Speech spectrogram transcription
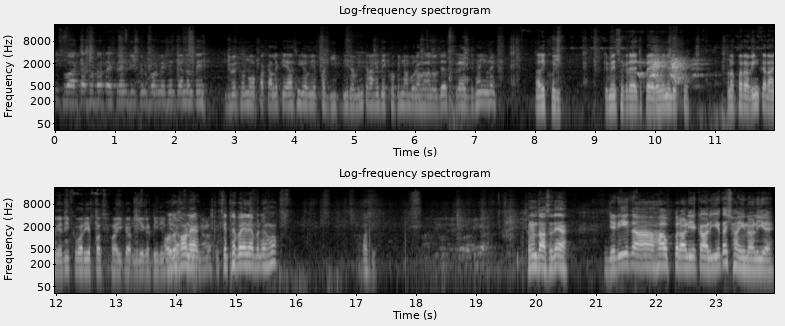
ਜੀ, ਸਵਾਗਤ ਹੈ ਤੁਹਾਡਾ tractor and jeep information channel ਤੇ। ਜਿਵੇਂ ਤੁਹਾਨੂੰ ਆਪਾਂ ਕੱਲ ਕਿਹਾ ਸੀਗਾ ਵੀ ਆਪਾਂ ਜੀਪ ਦੀ ਰਵਿੰਗ ਕਰਾਂਗੇ ਦੇਖੋ ਕਿੰਨਾ ਬੁਰਾ ਹਾਲ ਉਹਦੇ ਸਕ੍ਰੈਚ ਦਿਖਾਈ ਉਰੇ। ਆ ਦੇਖੋ ਜੀ ਕਿਵੇਂ ਸਕ੍ਰੈਚ ਪੈ ਰਹੇ ਨੇ ਦੇਖੋ। ਹੁਣ ਆਪਾਂ ਰਵਿੰਗ ਕਰਾਂਗੇ ਇਹਦੀ ਇੱਕ ਵਾਰੀ ਆਪਾਂ ਸਫ਼ਾਈ ਕਰ ਲਈਏ ਗੱਡੀ ਦੀ ਉਹ ਦਿਖਾਉਣੇ। ਕਿੱਥੇ ਪਏ ਨੇ ਆਪਣੇ ਉਹ? ਅਸੀਂ ਤੁਹਾਨੂੰ ਦੱਸਦੇ ਆ ਜਿਹੜੀ ਤਾਂ ਆਹ ਉੱਪਰ ਵਾਲੀ ਹੈ ਕਾਲੀ ਹੈ ਤਾਂ ਸ਼ਾਈਨ ਵਾਲੀ ਹੈ।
